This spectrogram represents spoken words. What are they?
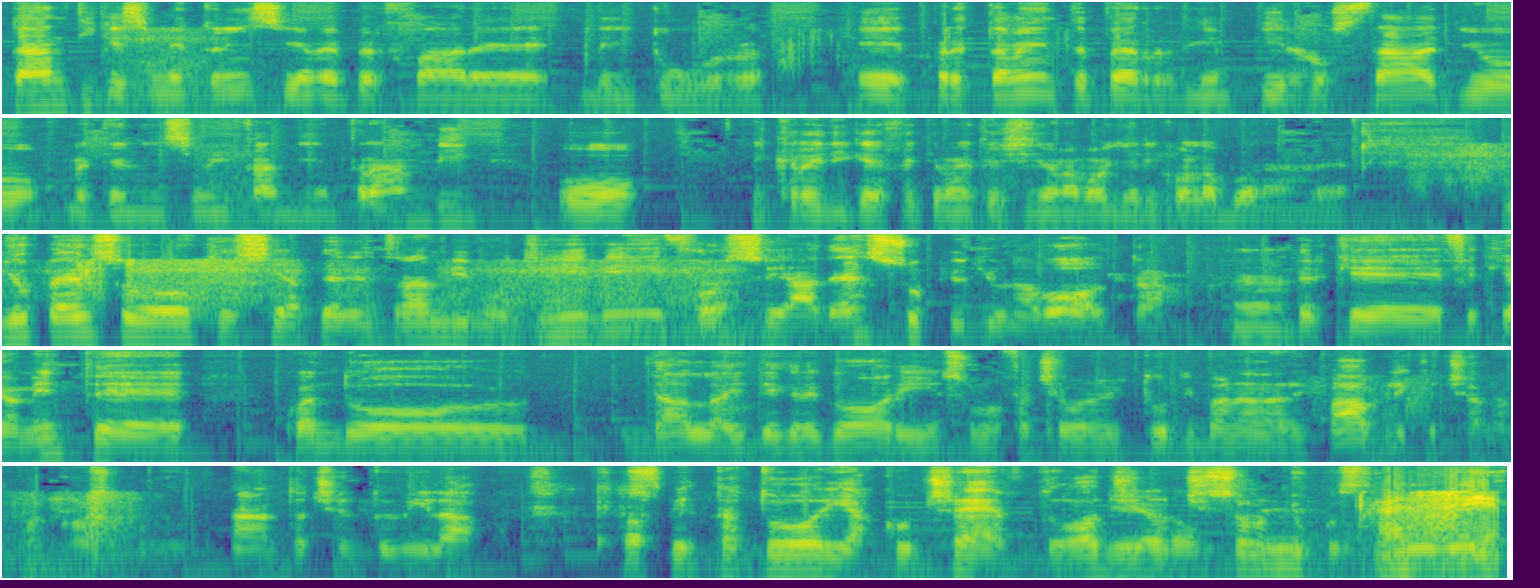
tanti che si mettono insieme per fare dei tour e prettamente per riempire lo stadio, mettendo insieme i fan di entrambi, o credi che effettivamente ci sia una voglia di collaborare? Io penso che sia per entrambi i motivi, forse adesso più di una volta, Mm. perché effettivamente quando Dalla e De Gregori insomma, facevano il tour di Banana Republic c'era qualcosa come 80-100 Caspita. spettatori a concerto. Oggi Io non no. ci sono più questi Eh, numeri.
